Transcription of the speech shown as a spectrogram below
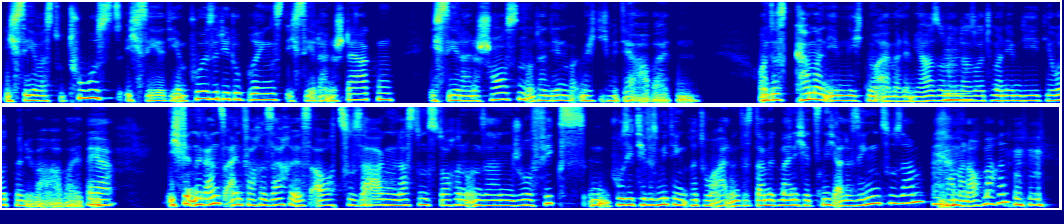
ich sehe, was du tust, ich sehe die Impulse, die du bringst, ich sehe deine Stärken, ich sehe deine Chancen und an denen möchte ich mit dir arbeiten. Und das kann man eben nicht nur einmal im Jahr, sondern mhm. da sollte man eben die, die Rhythmen überarbeiten. Ja. Ich finde, eine ganz einfache Sache ist auch zu sagen, lasst uns doch in unseren Jour fix ein positives Meeting-Ritual. Und das, damit meine ich jetzt nicht alle singen zusammen, kann man auch machen.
